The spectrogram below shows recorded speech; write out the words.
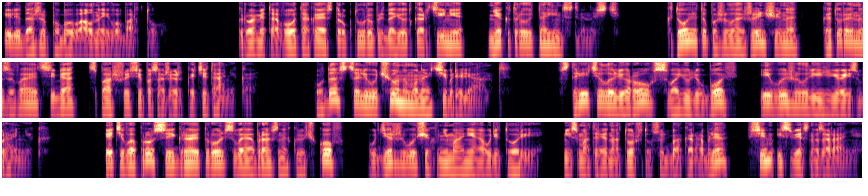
или даже побывал на его борту. Кроме того, такая структура придает картине некоторую таинственность. Кто эта пожилая женщина, которая называет себя спасшейся пассажиркой Титаника? Удастся ли ученому найти бриллиант? Встретила ли Роуз свою любовь и выжил ли ее избранник? Эти вопросы играют роль своеобразных крючков, удерживающих внимание аудитории, несмотря на то, что судьба корабля всем известна заранее.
